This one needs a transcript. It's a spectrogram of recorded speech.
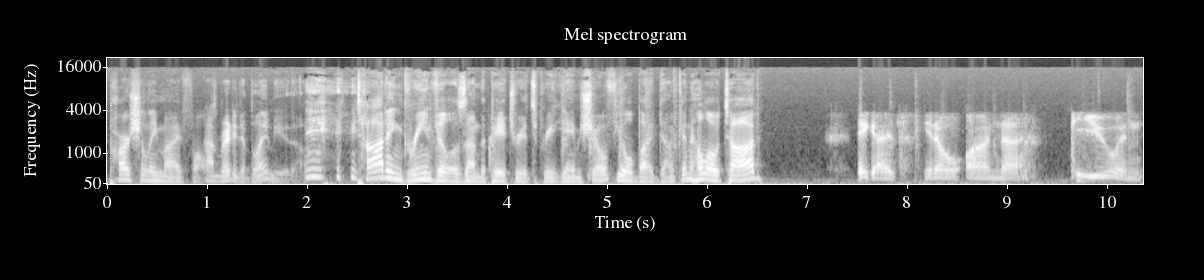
partially my fault. I'm ready to blame you, though. Todd in Greenville is on the Patriots pregame show, fueled by Dunkin'. Hello, Todd. Hey guys, you know on uh, PU and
